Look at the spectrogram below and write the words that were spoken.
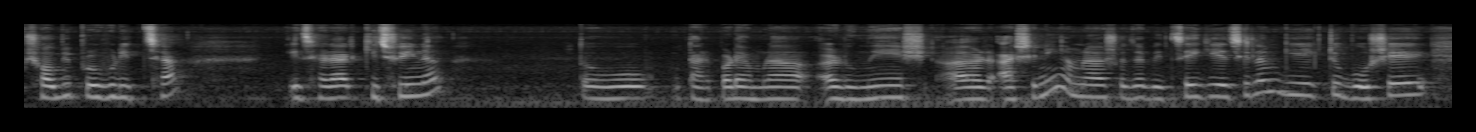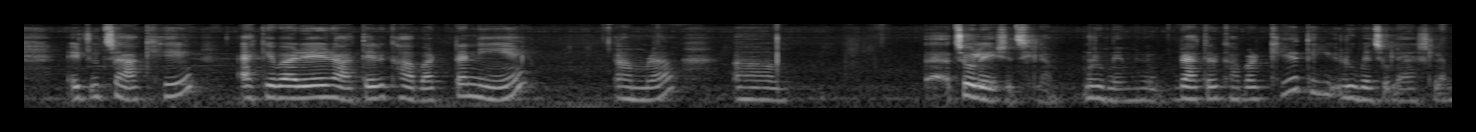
সবই প্রভুর ইচ্ছা, এছাড়া আর কিছুই না। তো তারপরে আমরা রুমে আর আসেনি, আমরা সোজা বিচেই গিয়েছিলাম, গিয়ে একটু বসে একটু চা খেয়ে একেবারে রাতের খাবারটা নিয়ে আমরা চলে এসেছিলাম রুমে মানে রাতের খাবার খেয়ে তাই রুমে চলে আসলাম।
